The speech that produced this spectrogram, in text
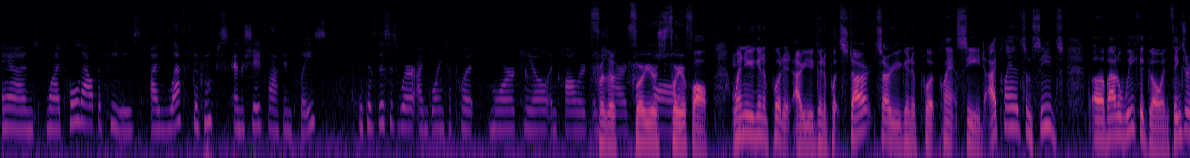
And when I pulled out the peas, I left the hoops and the shade cloth in place because this is where I'm going to put more kale and collards and for the for your fall. for your fall. When are you going to put it? Are you going to put starts? Or are you going to put plant seed? I planted some seeds uh, about a week ago, and things are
